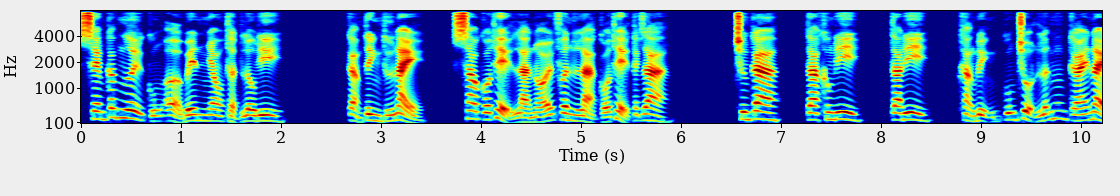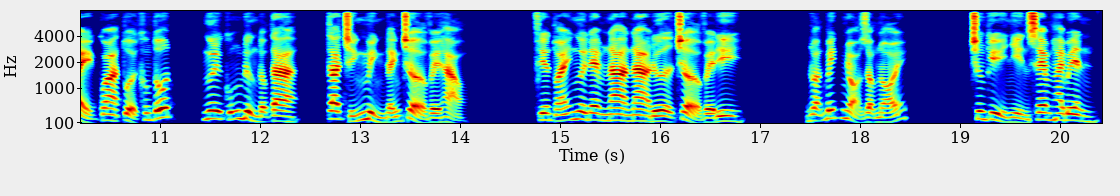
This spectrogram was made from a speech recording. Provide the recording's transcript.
Xem các ngươi cũng ở bên nhau thật lâu đi. Cảm tình thứ này, sao có thể là nói phân là có thể tách ra. Trương ca, ta không đi, ta đi, khẳng định cũng trộn lẫn cái này qua tuổi không tốt, ngươi cũng đừng động ta, ta chính mình đánh trở về hảo. Phiên thoái ngươi đem na na đưa trở về đi. Đoạn bích nhỏ giọng nói. Trương Kỳ nhìn xem hai bên,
